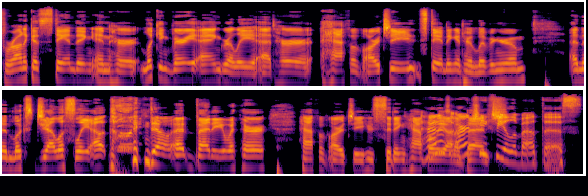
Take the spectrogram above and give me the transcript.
Veronica's standing in her, looking very angrily at her half of Archie standing in her living room, and then looks jealously out the window at Betty with her half of Archie, who's sitting happily on a Archie bench. How does Archie feel about this?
